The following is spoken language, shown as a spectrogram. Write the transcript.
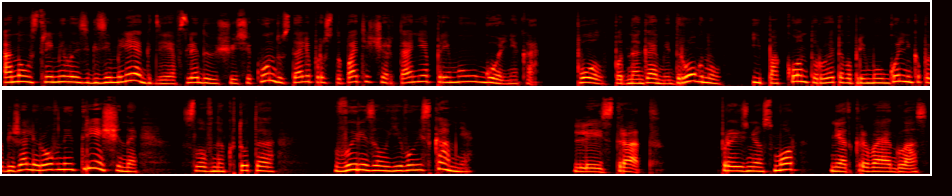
Оно устремилось к земле, где в следующую секунду стали проступать очертания прямоугольника. Пол под ногами дрогнул, и по контуру этого прямоугольника побежали ровные трещины, словно кто-то вырезал его из камня. «Лейстрат», — произнес Мор, не открывая глаз.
